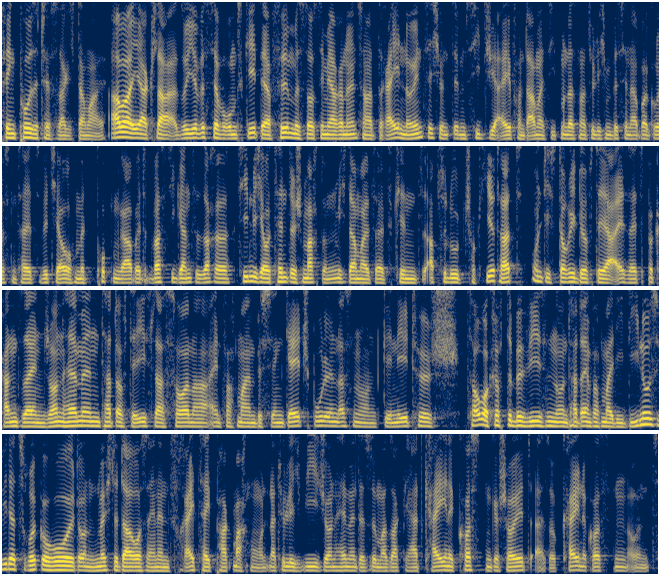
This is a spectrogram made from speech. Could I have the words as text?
Think Positive, sage ich da mal. Aber ja, klar, also ihr wisst ja, worum es geht. Der Film ist aus dem Jahre 1993 und im CGI von damals sieht man das natürlich ein bisschen, aber größtenteils wird ja auch mit Puppen gearbeitet, was die ganze Sache ziemlich authentisch macht und mich damals als Kind absolut schockiert hat. Und die Story dürfte ja allseits bekannt sein. John Hammond hat auf der Isla Saw Corner einfach mal ein bisschen Geld sprudeln lassen und genetisch Zauberkräfte bewiesen und hat einfach mal die Dinos wieder zurückgeholt und möchte daraus einen Freizeitpark machen. Und natürlich, wie John Hammond es immer sagt, er hat keine Kosten gescheut, also keine Kosten und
